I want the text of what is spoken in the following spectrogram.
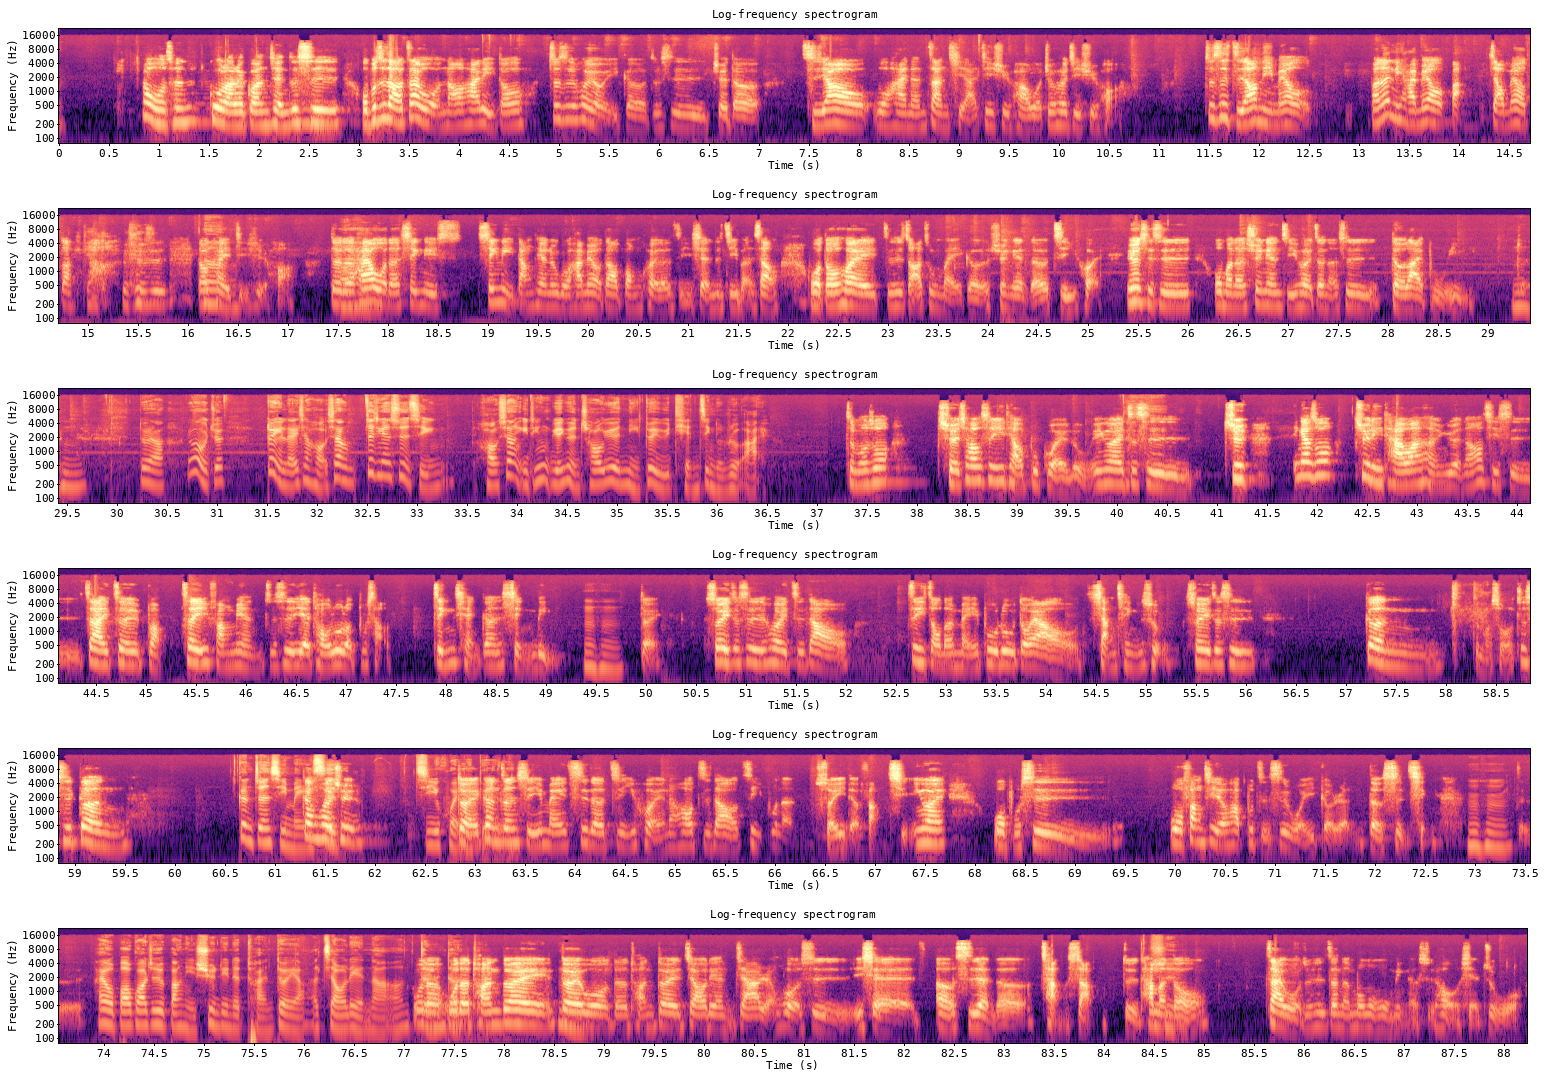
那我撑过来的关键就是，我不知道，在我脑海里都就是会有一个，就是觉得只要我还能站起来继续滑，我就会继续滑。就是只要你没有，反正你还没有把脚没有断掉，就是都可以继续滑。对对，还有我的心理心理，当天如果还没有到崩溃的极限，就基本上我都会只是抓住每一个训练的机会，因为其实我们的训练机会真的是得来不易。嗯哼。对啊，因为我觉得对你来讲，好像这件事情好像已经远远超越你对于田径的热爱。怎么说？雪橇是一条不归路，因为就是距应该说距离台湾很远，然后其实在这一方这一方面，就是也投入了不少金钱跟心力。嗯哼，对，所以就是会知道自己走的每一步路都要想清楚，所以就是更怎么说，就是更更珍惜每一更会次去机会，对，更珍惜每一次的机会，然后知道自己不能随意的放弃，因为我不是我放弃的话，不只是我一个人的事情。嗯哼，对。对对，还有包括就是帮你训练的团队啊、教练啊，我的我的团队，对嗯。我的团队、教练、家人，或者是一些呃私人的厂商，就是他们都在我就是真的默默无名的时候协助我。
